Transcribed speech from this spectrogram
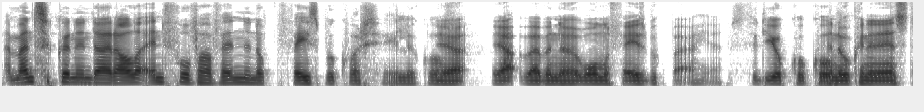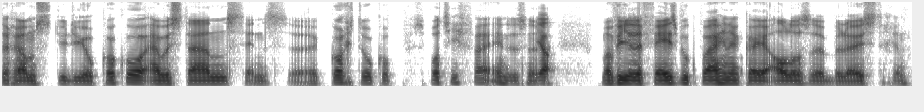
En mensen kunnen daar alle info van vinden op Facebook waarschijnlijk. Of ja, ja, we hebben een gewone Facebookpagina. Studio Coco. En ook een Instagram Studio Coco. En we staan sinds eh, kort ook op Spotify. Dus, Ja. Maar via de Facebookpagina kan je alles beluisteren.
